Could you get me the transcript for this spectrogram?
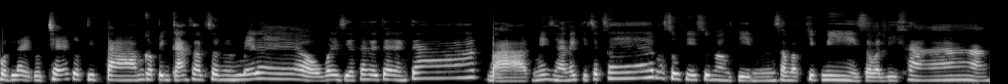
กดไลค์กดแชร์กดติดตาม ก็เป็นการสนับสนุนไม่แล้วบริเสียค่าใช้จ่ายอย่างจ้ากบาทไม่ใช่ในกิจแซ่บมาสู่พี่สู่น้องกินสำหรับคลิปนี้ สวัสดีค่ะ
